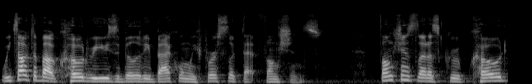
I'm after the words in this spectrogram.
We talked about code reusability back when we first looked at functions. Functions let us group code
